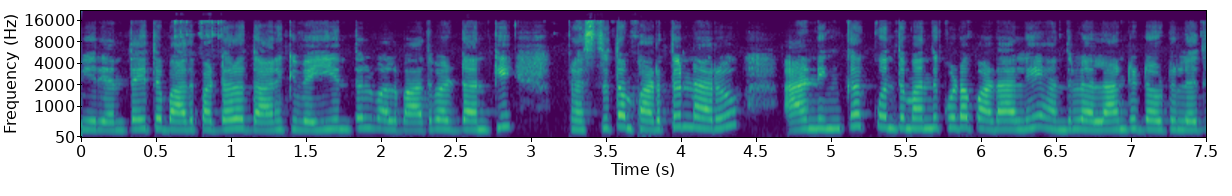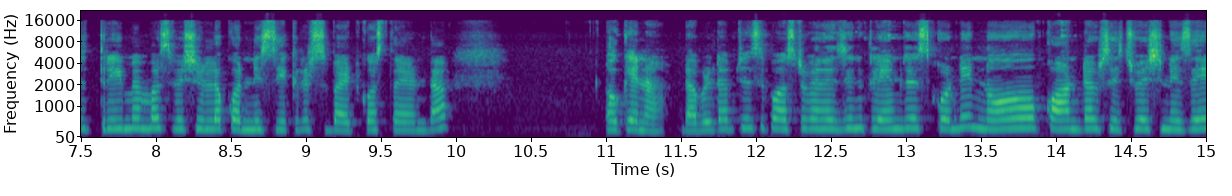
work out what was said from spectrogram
మీరు ఎంతైతే బాధపడ్డారో దానికి వెయ్యింతలు వాళ్ళు బాధపడడానికి ప్రస్తుతం పడుతున్నారు. అండ్ ఇంకా కొంతమంది కూడా పడాలి. అందులో ఎలాంటి డౌట్ లేదు. త్రీ మెంబర్స్ విషయంలో కొన్ని సీక్రెట్స్ బయటకు వస్తాయంట ఓకేనా? డబుల్ ట్యాప్ చేసి పాజిటివ్ ఎనర్జీని క్లెయిమ్ చేసుకోండి. No contact situation is a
